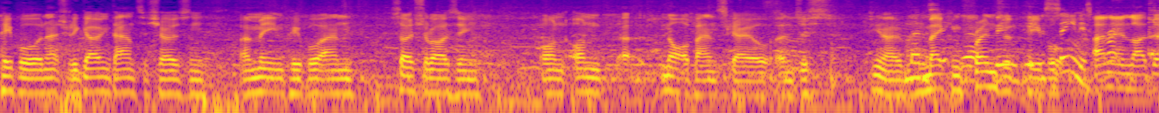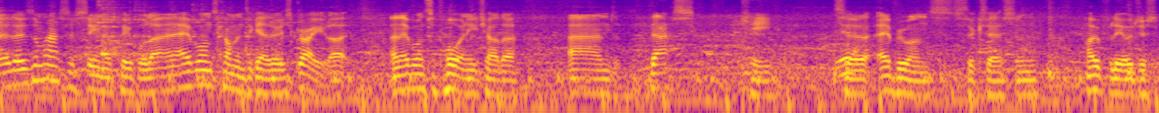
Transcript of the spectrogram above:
people and actually going down to shows and, and meeting people and socialising on on uh, not a band scale and just you know Man, making yeah, friends being- with the people. scene is and then like there, there's a massive scene of people like, and everyone's coming together it's great like and everyone's supporting each other. And that's key to everyone's success and hopefully it'll just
